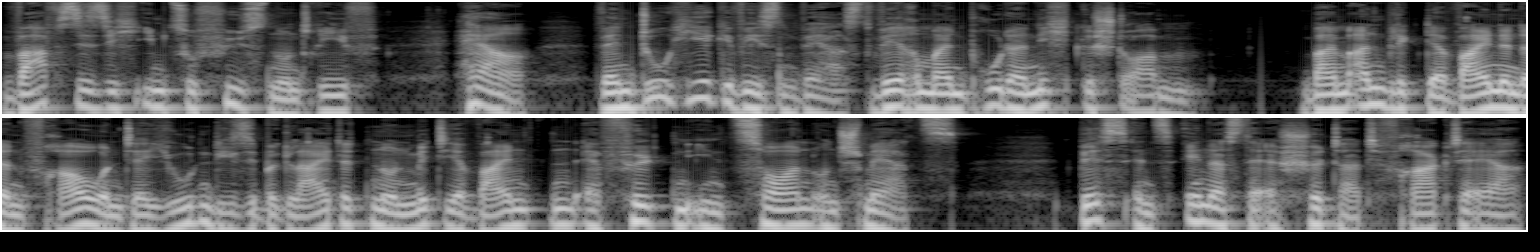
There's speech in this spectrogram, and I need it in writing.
warf sie sich ihm zu Füßen und rief Herr, wenn du hier gewesen wärst, wäre mein Bruder nicht gestorben. Beim Anblick der weinenden Frau und der Juden, die sie begleiteten und mit ihr weinten, erfüllten ihn Zorn und Schmerz. Bis ins Innerste erschüttert, fragte er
